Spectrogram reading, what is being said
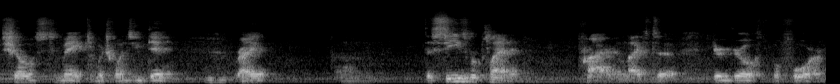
chose to make and which ones you didn't, Mhm. right? The seeds were planted prior in life to your growth before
